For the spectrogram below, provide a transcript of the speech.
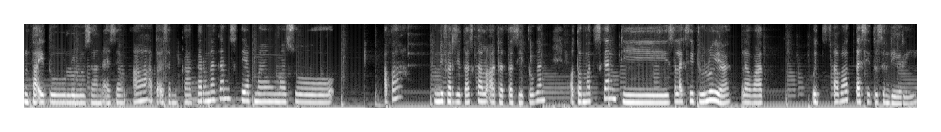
Entah itu lulusan SMA atau SMK karena kan setiap mau masuk apa universitas kalau ada tes itu kan otomatis kan diseleksi dulu ya lewat apa tes itu sendiri?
